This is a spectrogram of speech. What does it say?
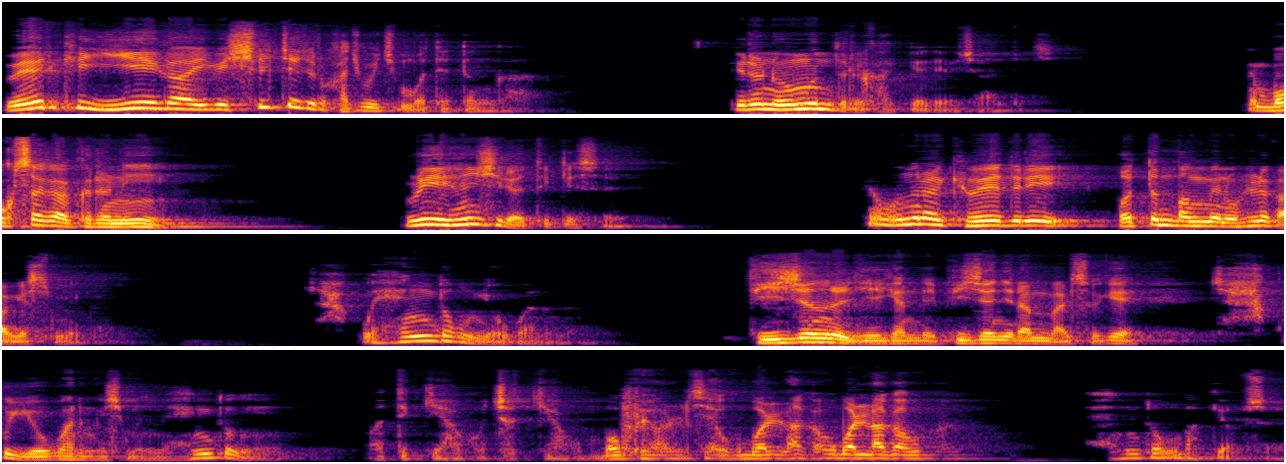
왜 이렇게 이해가 이게 실제적으로 가지고 있지 못했던가? 이런 의문들을 갖게 돼요, 저한테. 목사가 그러니 우리의 현실이 어떻겠어요? 오늘날 교회들이 어떤 방면으로 흘러가겠습니까? 자꾸 행동을 요구하는 거예요. 비전을 얘기하는데 비전이란 말 속에 자꾸 요구하는 것이 뭐냐면 행동이에요. 어떻게 하고 저렇게 하고 목표를 세우고 뭘 나가고 뭘 나가고 행동밖에 없어요.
